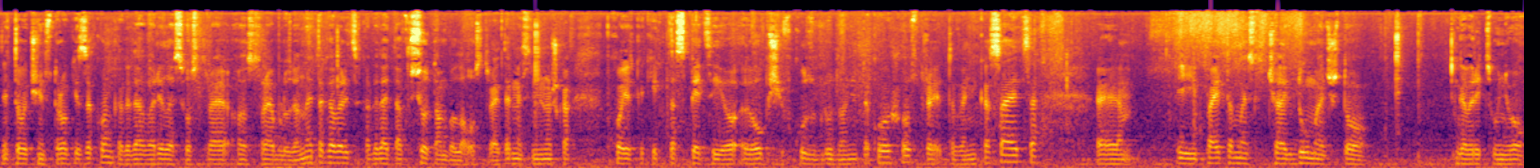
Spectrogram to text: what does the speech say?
это очень строгий закон, когда варилось острое, острое блюдо. Но это говорится, когда это все там было острое. Это если немножко входит каких-то специй и общий вкус блюда, не такой уж острый, этого не касается. Эм, и поэтому, если человек думает, что говорится у него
